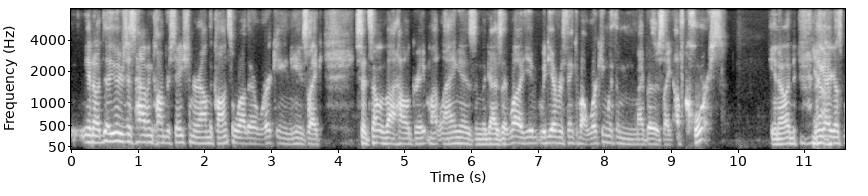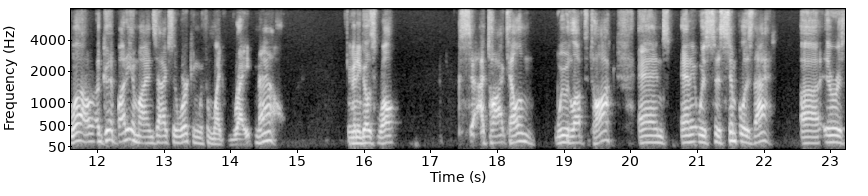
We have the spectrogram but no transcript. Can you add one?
you know they were just having conversation around the console while they were working. And he was like said something about how great Mutt Lange is. And the guy's like well you, would you ever think about working with him? And my brother's like of course. You know and Yeah. the guy goes well a good buddy of mine's actually working with him like right now. And he goes well I talk tell him we would love to talk. And and it was as simple as that uh, there was,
